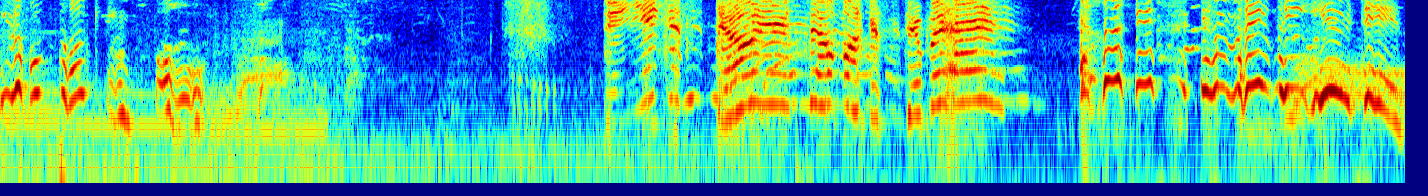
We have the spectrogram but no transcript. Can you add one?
your fucking fault. Did you just down yourself like a stupid head? Maybe you did.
